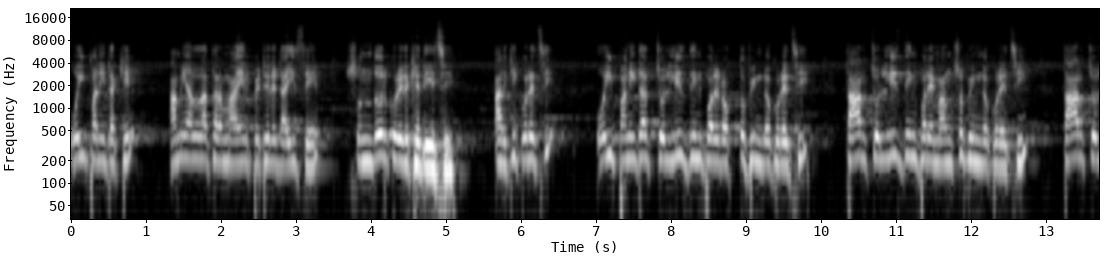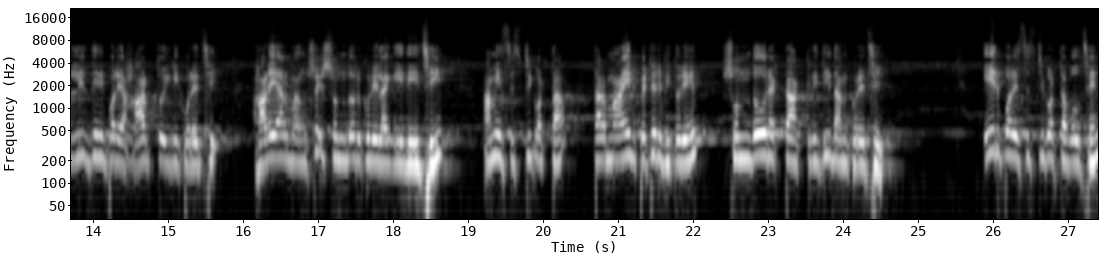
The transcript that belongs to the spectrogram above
ওই পানিটাকে আমি আল্লাহ তার মায়ের পেটের ডাইসে সুন্দর করে রেখে দিয়েছি। আর কি করেছি? ওই পানিটার চল্লিশ দিন পরে রক্তপিণ্ড করেছি, তার চল্লিশ দিন পরে মাংসপিণ্ড করেছি, তার চল্লিশ দিন পরে হাড় তৈরি করেছি, হাড়ে আর মাংসে সুন্দর করে লাগিয়ে দিয়েছি। আমি সৃষ্টিকর্তা, তার মায়ের পেটের ভিতরে সুন্দর একটা আকৃতি দান করেছি। এরপরে সৃষ্টিকর্তা বলছেন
